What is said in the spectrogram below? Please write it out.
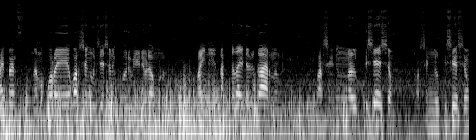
ഹായ് ഫ്രണ്ട്സ് നമുക്ക് കുറേ വർഷങ്ങൾക്ക് ശേഷമാണ് ഇപ്പോൾ ഒരു വീഡിയോ ഇടാൻ പോണത്. അപ്പം അതിന് തക്കതായിട്ടൊരു കാരണമുണ്ട്. വർഷങ്ങൾക്ക് ശേഷം വർഷങ്ങൾക്ക് ശേഷം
